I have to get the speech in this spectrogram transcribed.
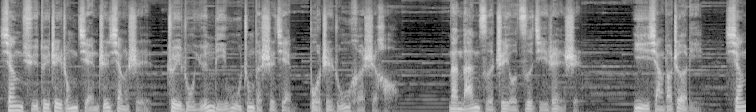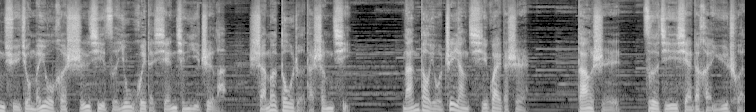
香取对这种简直像是坠入云里雾中的事件不知如何是好。那男子只有自己认识。一想到这里，香取就没有和石细子幽会的闲情逸致了，什么都惹他生气。难道有这样奇怪的事？当时自己显得很愚蠢，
